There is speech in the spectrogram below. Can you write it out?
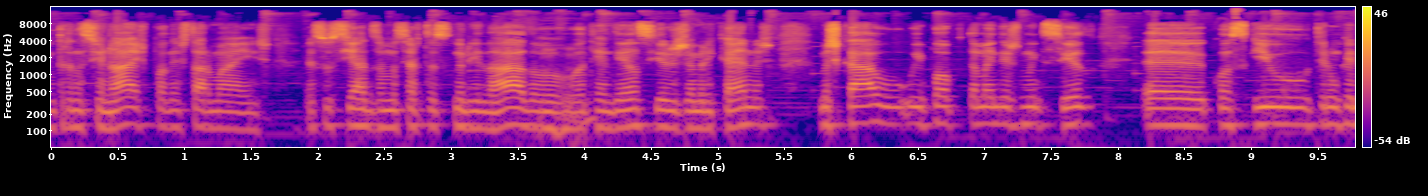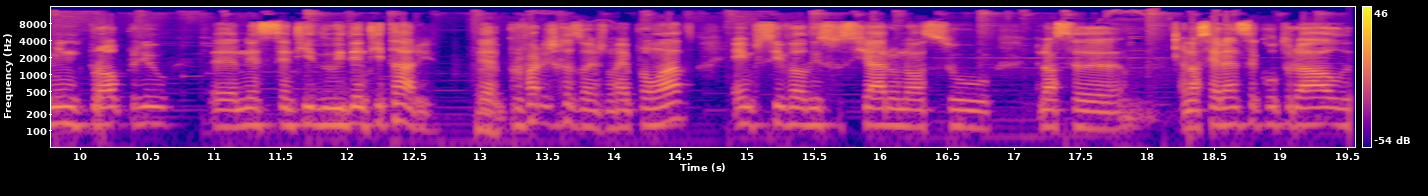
internacionais, podem estar mais associados a uma certa sonoridade uhum. ou a tendências americanas, mas cá o hip hop também desde muito cedo uh, conseguiu ter um caminho próprio uh, nesse sentido identitário, uhum. uh, por várias razões, não é? Por um lado, é impossível dissociar o nosso, a, nossa, a nossa herança cultural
